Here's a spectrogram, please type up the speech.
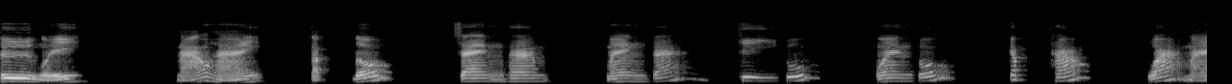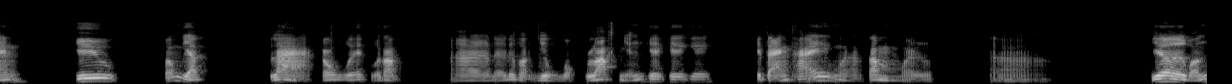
hư ngụy não hại tật đố sang tham mang trá chi cuốn ngoan cố cấp tháo quá mạng yêu phóng vật là câu quế của tâm à, để Đức Phật dùng một loạt những cái cái cái cái trạng thái mà tâm mà à, dơ bẩn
